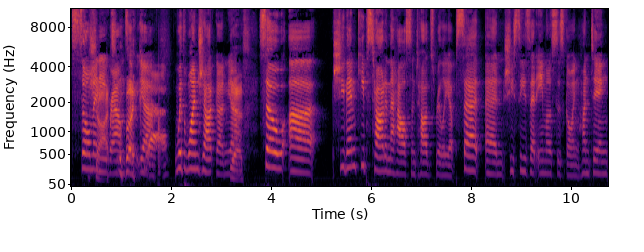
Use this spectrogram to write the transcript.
so many shots. rounds Like- of yeah. Yeah. with one shotgun yeah Yes. So uh she then keeps todd in the house and todd's really upset and she sees that amos is going hunting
